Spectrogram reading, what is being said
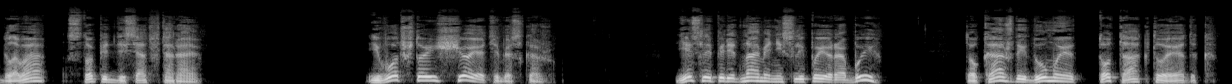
Глава 152. И вот что еще я тебе скажу. Если перед нами не слепые рабы, то каждый думает то так, то эдак.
